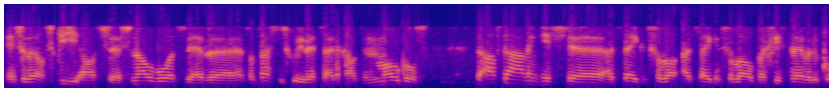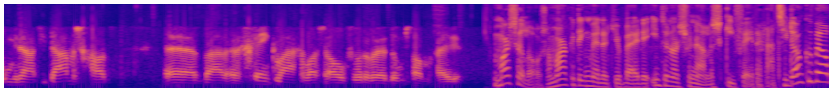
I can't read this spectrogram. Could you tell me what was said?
In zowel ski als snowboard. We hebben fantastisch goede wedstrijden gehad in moguls. De afdaling is uitstekend, verlo uitstekend verlopen. Gisteren hebben we de combinatie dames gehad. Uh, waar er geen klagen was over uh, de omstandigheden. Marcel Loze, marketingmanager bij de Internationale Ski Federatie. Dank u wel.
